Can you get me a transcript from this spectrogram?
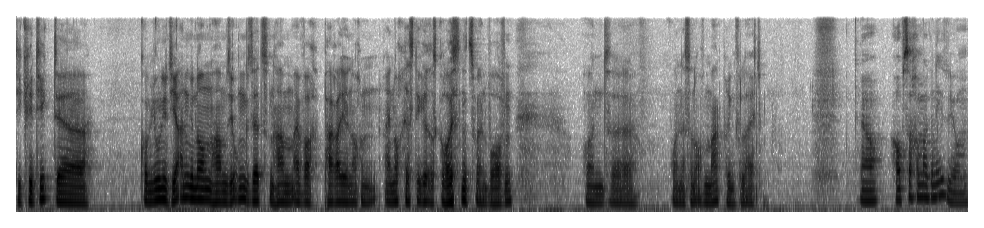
die Kritik der Community angenommen, haben sie umgesetzt und haben einfach parallel noch ein, ein noch hässlicheres Gehäuse dazu entworfen und äh, wollen das dann auf den Markt bringen vielleicht. Ja, Hauptsache Magnesium.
